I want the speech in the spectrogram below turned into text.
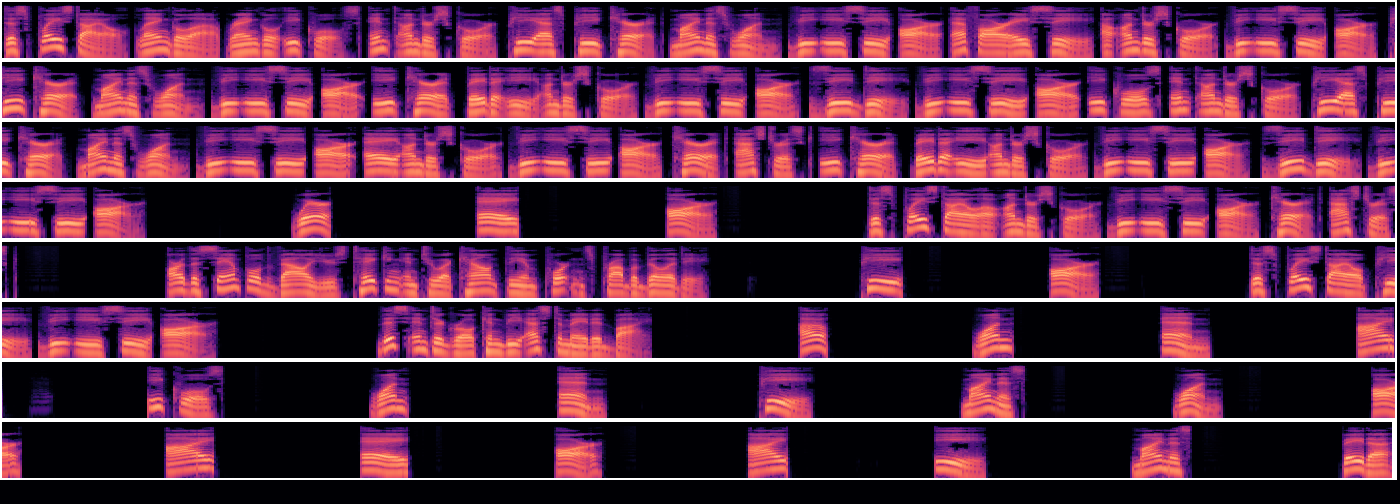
Display style Langala wrangle equals int underscore PSP caret minus one VEC R FRAC a underscore VEC R P caret minus one VEC R E caret beta E underscore VEC R ZD VEC R equals int underscore PSP caret minus one VEC R A underscore VEC R caret asterisk E caret beta E underscore VEC R Z D VEC R where A R display style underscore VEC R caret asterisk are the sampled values taking into account the importance probability P R display style P VEC R. This integral can be estimated by a 1 n i equals 1 n p minus 1 r i a r i e minus beta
